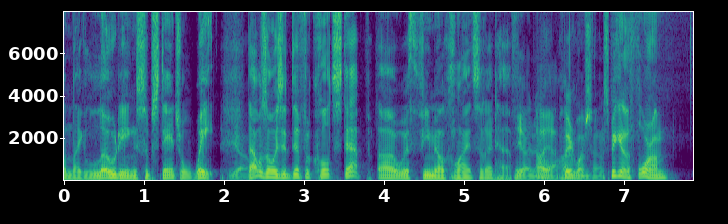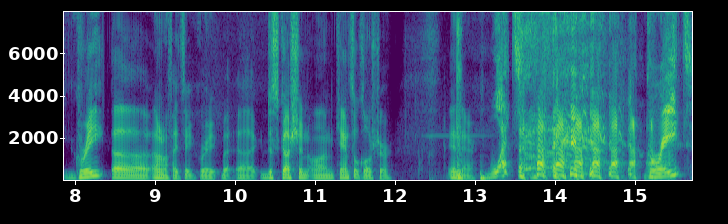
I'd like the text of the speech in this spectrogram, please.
and like loading substantial weight, Yeah. that was always a difficult step uh, with female clients that I'd have. yeah, no, Oh yeah, big one. Speaking of the forum, great. Uh, I don't know if I'd say great, but uh, discussion on cancel culture in there. What? Great.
